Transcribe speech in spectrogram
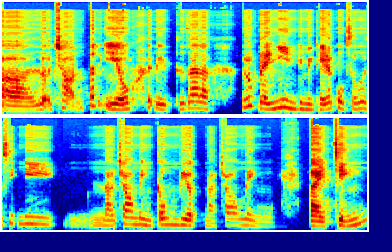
uh, lựa chọn tất yếu. thì vì thực ra là lúc đấy nhìn thì mình thấy là cuộc sống ở Sydney, nó cho mình công việc, nó cho mình tài chính,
